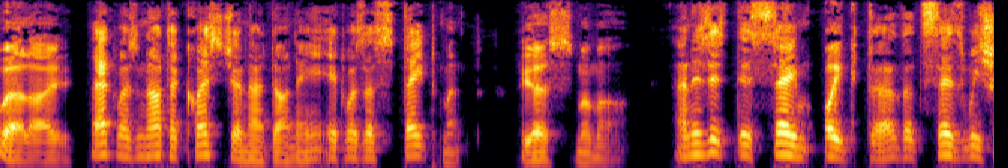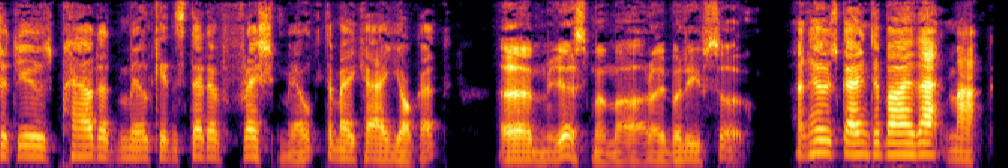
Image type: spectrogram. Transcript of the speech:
Well, I... That was not a question, Antonis. It was a statement. Yes, mamma. And is it this same oikter that says we should use powdered milk instead of fresh milk to make our yoghurt? Um, yes, mamma, I believe so. And who's going to buy that muck?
